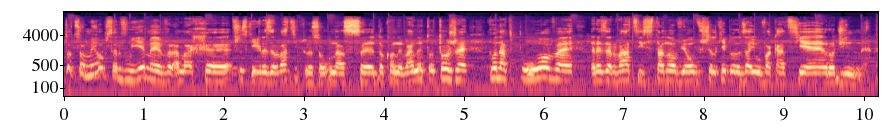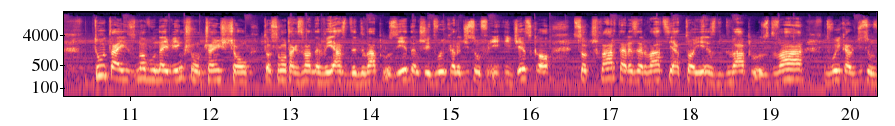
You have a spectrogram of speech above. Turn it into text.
To, co my obserwujemy w ramach e, wszystkich rezerwacji, które są u nas e, dokonywane, to to, że ponad połowę rezerwacji stanowią wszelkiego rodzaju wakacje rodzinne. Tutaj znowu największą częścią to są tak zwane wyjazdy 2 plus 1, czyli dwójka rodziców i, i, dziecko. Co czwarta rezerwacja to jest 2 plus 2, dwójka rodziców,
